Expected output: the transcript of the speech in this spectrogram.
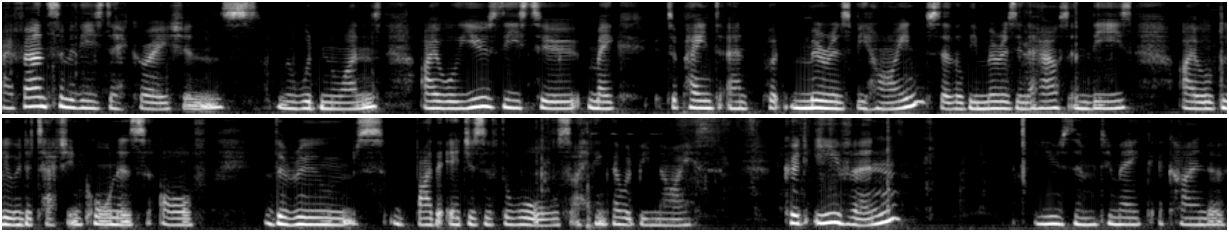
I found some of these decorations, the wooden ones. I will use these to make, to paint and put mirrors behind. So there'll be mirrors in the house and these I will glue and attach in corners of the rooms by the edges of the walls. I think that would be nice. Could even use them to make a kind of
